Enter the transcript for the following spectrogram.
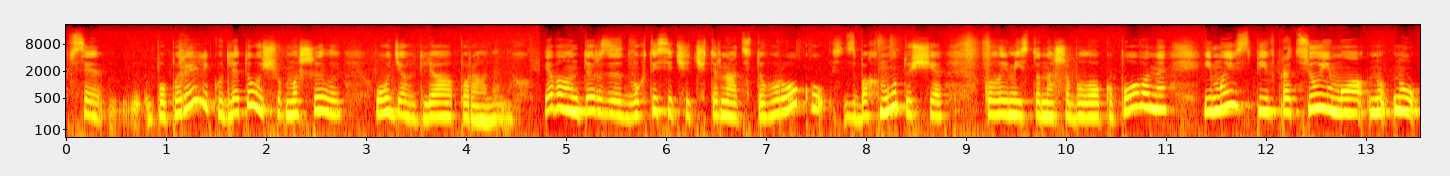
все по переліку для того, щоб ми шили одяг для поранених. Я волонтер з 2014 року з Бахмуту ще, коли місто наше було окуповане, і ми співпрацюємо. Ну, ну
